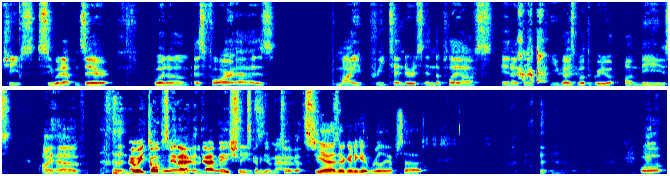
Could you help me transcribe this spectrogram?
Chiefs, see what happens there. But um, as far as my pretenders in the playoffs, and I think you guys both agree on these. I have. Hey, wait, don't say one, that. Who that New Orleans nation's gonna get mad two, I at got us. the Yeah, they're going to get really upset. well,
